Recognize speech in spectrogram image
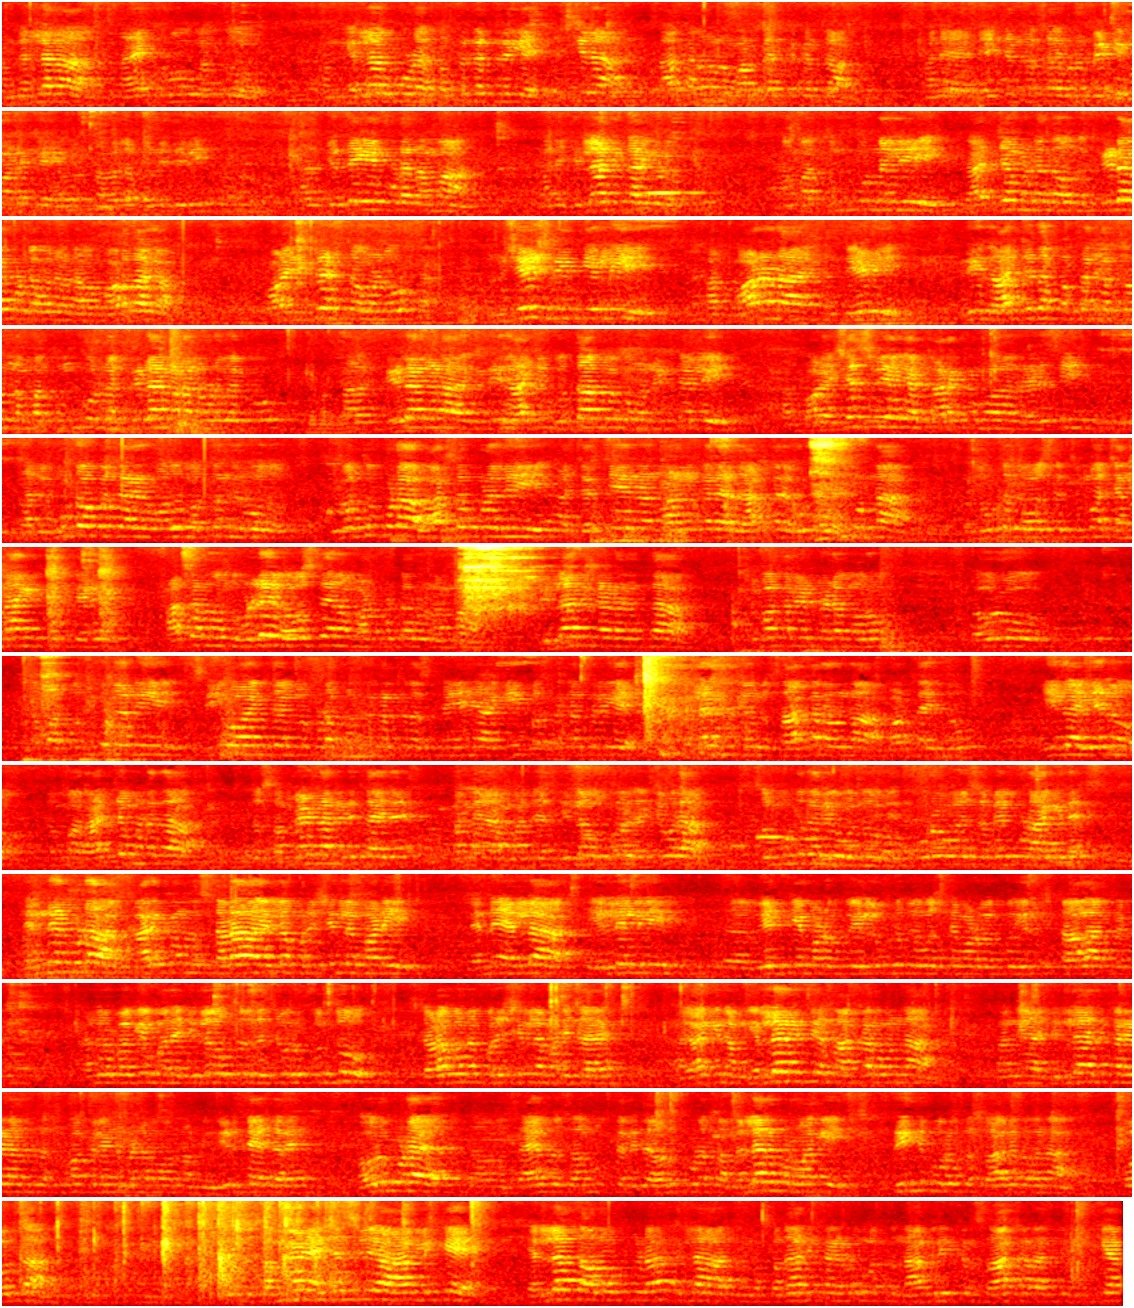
ನಮ್ಮೆಲ್ಲರ ನಾಯಕರು ಮತ್ತು ನಮ್ಗೆಲ್ಲರೂ ಕೂಡ ಪತ್ರಕರ್ತರಿಗೆ ಹೆಚ್ಚಿನ ಸಹಕಾರವನ್ನು ಮಾಡ್ತಾ ಇರ್ತಕ್ಕಂಥ ಮನೆ ಜಯಚಂದ್ರ ಸಾಹೇಬರ ಭೇಟಿ ಮಾಡೋಕ್ಕೆ ಇವತ್ತು ನಾವೆಲ್ಲ ಬಂದಿದ್ದೀವಿ. ಅದ್ರ ಜೊತೆಗೆ ಕೂಡ ನಮ್ಮ ಮನೆ ಜಿಲ್ಲಾಧಿಕಾರಿಗಳು, ನಮ್ಮ ತುಮಕೂರಿನಲ್ಲಿ ರಾಜ್ಯ ಮಟ್ಟದ ಒಂದು ಕ್ರೀಡಾಕೂಟವನ್ನು ನಾವು ಮಾಡಿದಾಗ ಬಹಳ ಇಂಟ್ರೆಸ್ಟ್ ತಗೊಂಡು ವಿಶೇಷ ರೀತಿಯಲ್ಲಿ ಅದು ಮಾಡೋಣ ಅಂತ ಹೇಳಿ ಇಡೀ ರಾಜ್ಯದ ಪತ್ರಕರ್ತರು ನಮ್ಮ ತುಮಕೂರಿನ ಕ್ರೀಡಾಂಗಣ ನೋಡಬೇಕು. ಕ್ರೀಡಾಂಗಣ ಇಡೀ ರಾಜ್ಯ ಗೊತ್ತಾಗಬೇಕು ಅನ್ನೋ ನಿಟ್ಟಿನಲ್ಲಿ ಬಹಳ ಯಶಸ್ವಿಯಾಗಿ ಆ ಕಾರ್ಯಕ್ರಮವನ್ನು ನಡೆಸಿ, ಅಲ್ಲಿ ಊಟೋಪಚಾರ ಇರ್ಬೋದು, ಮತ್ತೊಂದು ಇರ್ಬೋದು. ಇವತ್ತು ಕೂಡ ವಾಟ್ಸಪ್ಗಳಲ್ಲಿ ಆ ಚರ್ಚೆಯನ್ನು ಮಾಡಬೇಕಾದ್ರೆ ಅದು ಆಗ್ತಾರೆ. ಊಟಪೂರ್ಣ ಒಂದು ಊಟದ ವ್ಯವಸ್ಥೆ ತುಂಬ ಚೆನ್ನಾಗಿತ್ತು ಅಂತೇಳಿ. ಆ ಥರದ ಒಂದು ಒಳ್ಳೆಯ ವ್ಯವಸ್ಥೆಯನ್ನು ಮಾಡಿಕೊಟ್ಟರು ನಮ್ಮ ಜಿಲ್ಲಾಧಿಕಾರಿಯಾದಂಥ ಶುಭಾಕರ್ ಮೇಡಮ್ ಅವರು. ಅವರು ನಮ್ಮ ತುಮಕೂರಿನಲ್ಲಿ ಸಿಒ ಇದ್ದಾಗಲೂ ಕೂಡ ಪತ್ರಕರ್ತರ ಸ್ನೇಹಿಯಾಗಿ ಪತ್ರಕರ್ತರಿಗೆ ಎಲ್ಲ ರೀತಿಯ ಒಂದು ಸಹಕಾರವನ್ನು ಮಾಡ್ತಾ ಇದ್ರು. ಈಗ ಏನು ನಮ್ಮ ರಾಜ್ಯ ಮಟ್ಟದ ಒಂದು ಸಮ್ಮೇಳನ ನಡೀತಾ ಇದೆ. ಮೊನ್ನೆ ಮೊನ್ನೆ ಜಿಲ್ಲಾ ಉಸ್ತುವಾರಿ ಸಚಿವರ ಸಮ್ಮುಖದಲ್ಲಿ ಒಂದು ಪೂರ್ವ ಸಭೆ ಕೂಡ ಆಗಿದೆ. ನಿನ್ನೆ ಕೂಡ ಕಾರ್ಯಕ್ರಮದ ಸ್ಥಳ ಎಲ್ಲ ಪರಿಶೀಲನೆ ಮಾಡಿ ನಿನ್ನೆ ಎಲ್ಲ ಎಲ್ಲೆಲ್ಲಿ ವೇದಿಕೆ ಮಾಡಬೇಕು, ಎಲ್ಲಿ ಊಟದ ವ್ಯವಸ್ಥೆ ಮಾಡಬೇಕು, ಎಲ್ಲಿ ಸ್ಟಾಲ್ ಹಾಕಬೇಕು ಅದ್ರ ಬಗ್ಗೆ ಮನೆ ಜಿಲ್ಲಾ ಉಸ್ತುವಾರಿ ಸಚಿವರು ಖುದ್ದು ಸ್ಥಳವನ್ನು ಪರಿಶೀಲನೆ ಮಾಡಿದ್ದಾರೆ. ಹಾಗಾಗಿ ನಮ್ಗೆ ಎಲ್ಲ ರೀತಿಯ ಸಹಕಾರವನ್ನ ಮಾನ್ಯ ಜಿಲ್ಲಾಧಿಕಾರಿಗಳಾದ ಶುಭ ಕಲ್ಯಾಣ ಮೇಡಮ್ ಅವರು ನಮಗೆ ನೀಡ್ತಾ ಇದ್ದಾರೆ. ಅವರು ಕೂಡ ಸಾಹೇಬರು ಸಮ್ಮುಖದಲ್ಲಿದ್ದಾರೆ. ಅವರು ಕೂಡ ತಮ್ಮೆಲ್ಲರ ಪರವಾಗಿ ಪ್ರೀತಿಪೂರ್ವಕ ಸ್ವಾಗತವನ್ನ ಕೋರ್ತಾ ಒಂದು ಸಮ್ಮೇಳನ ಯಶಸ್ವಿ ಆಗಲಿಕ್ಕೆ ಎಲ್ಲ ತಾಲೂಕುಗಳ ಎಲ್ಲ ನಮ್ಮ ಪದಾಧಿಕಾರಿಗಳು ಮತ್ತು ನಾಗರಿಕರ ಸಹಕಾರ ಅತಿ ಮುಖ್ಯ,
